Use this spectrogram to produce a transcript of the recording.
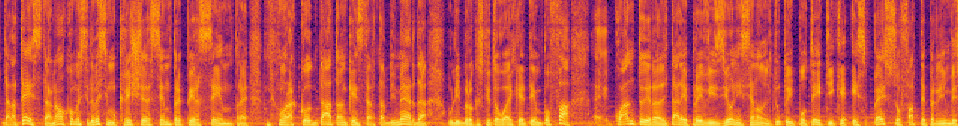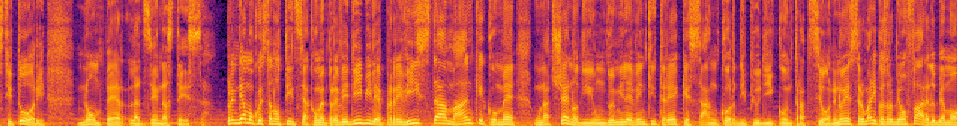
dalla testa, no? come se dovessimo crescere sempre per sempre. Abbiamo raccontato anche in Startup di merda, un libro che ho scritto qualche tempo fa, eh, quanto in realtà le previsioni siano del tutto ipotetiche e spesso fatte per gli investitori, non per l'azienda stessa. Prendiamo questa notizia come prevedibile, prevista, ma anche come un accenno di un 2023 che sa ancora di più di contrazione. Noi esseri umani cosa dobbiamo fare? Dobbiamo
